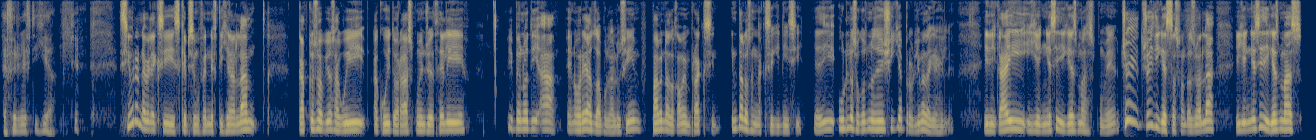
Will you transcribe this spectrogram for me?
έφερε ευτυχία. Σίγουρα να επιλέξει σκέψη μου φέρνει ευτυχία, αλλά κάποιος ο οποίος ακούει, ακούει τώρα, ας πούμε, και θέλει είπε ότι α, είναι ωραία το που λαλούσι, πάμε να το κάνουμε πράξη. Είναι τέλος να ξεκινήσει. Γιατί όλος ο κόσμος έχει για προβλήματα, κύριε Χίλε. Ειδικά οι, οι γενιές οι δικές μας, ας πούμε, και, και οι δικές σας φαντάζομαι, αλλά οι γενιές οι δικές μας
